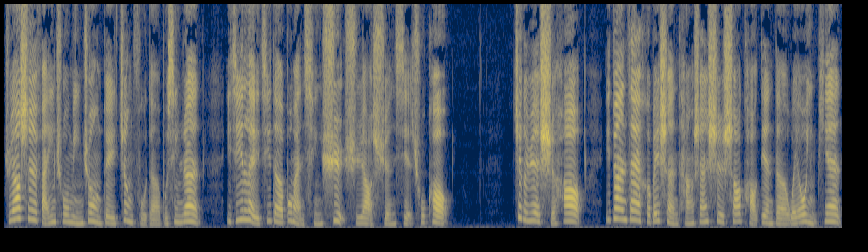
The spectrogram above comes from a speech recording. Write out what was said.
主要是反映出民众对政府的不信任，以及累积的不满情绪需要宣泄出口。这个月十号，一段在河北省唐山市烧烤店的围殴影片。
